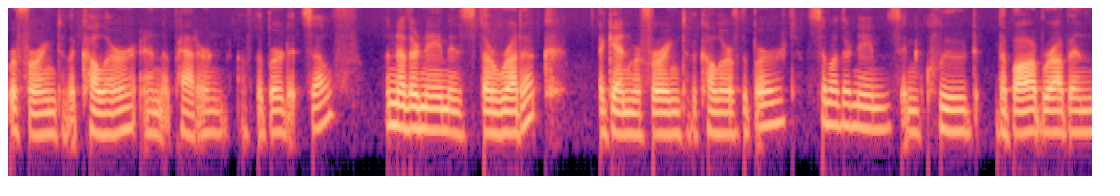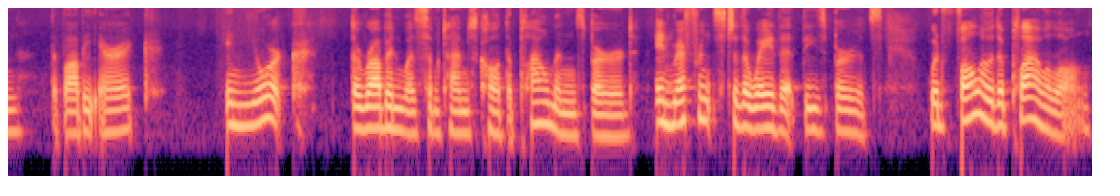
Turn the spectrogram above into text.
referring to the color and the pattern of the bird itself. Another name is the ruddock, again referring to the color of the bird. Some other names include the bob robin, the bobby eric. In York, the robin was sometimes called the plowman's bird, in reference to the way that these birds would follow the plow along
